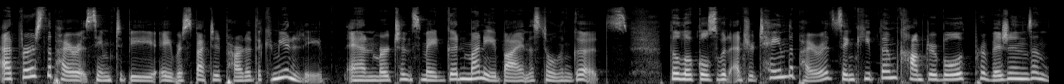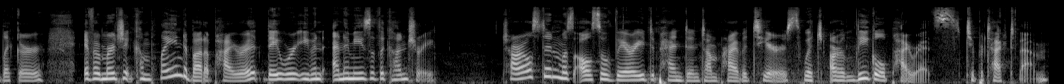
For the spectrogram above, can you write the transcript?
At first, the pirates seemed to be a respected part of the community, and merchants made good money buying the stolen goods. The locals would entertain the pirates and keep them comfortable with provisions and liquor. If a merchant complained about a pirate, they were even enemies of the country. Charleston was also very dependent on privateers, which are legal pirates, to protect them.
